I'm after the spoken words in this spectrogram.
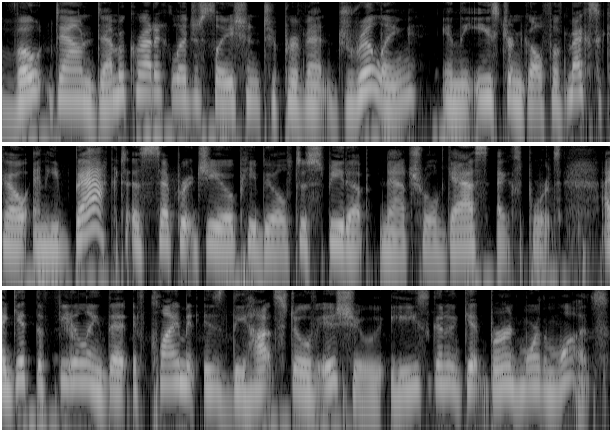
vote down Democratic legislation to prevent drilling in the eastern Gulf of Mexico, and he backed a separate GOP bill to speed up natural gas exports. I get the feeling that if climate is the hot stove issue, he's going to get burned more than once.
